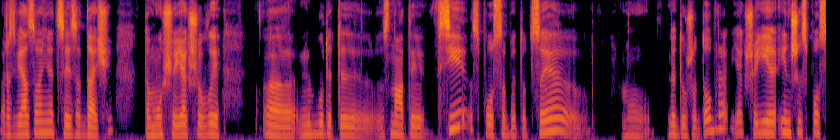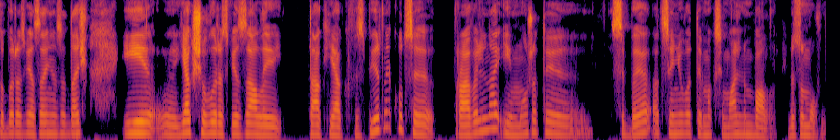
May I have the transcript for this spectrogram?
розв'язування цієї задачі. Тому що якщо ви е, не будете знати всі способи, то це ну, не дуже добре, якщо є інші способи розв'язання задач. І е, якщо ви розв'язали так, як в збірнику, це правильно і можете себе оцінювати максимальним балом, безумовно.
